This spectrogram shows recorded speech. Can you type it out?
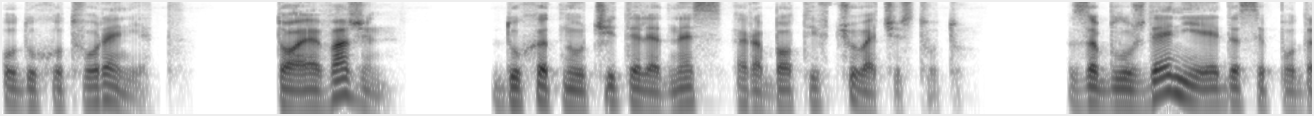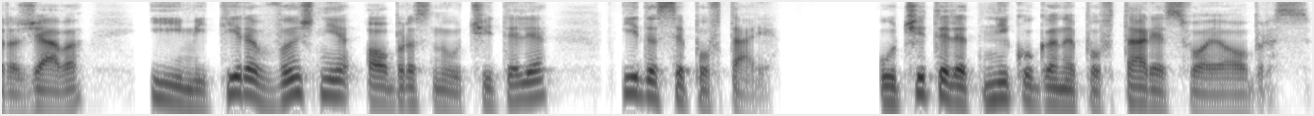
одухотвореният. Той е важен. Духът на учителя днес работи в човечеството. Заблуждение е да се подражава и имитира външния образ на учителя и да се повтаря. Учителят никога не повтаря своя образ.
